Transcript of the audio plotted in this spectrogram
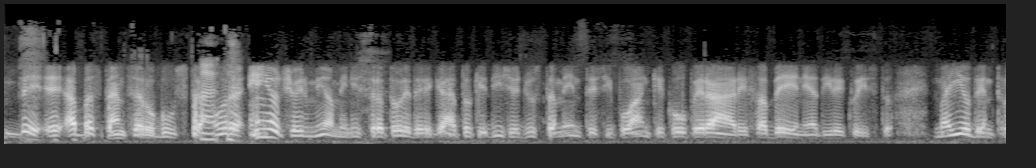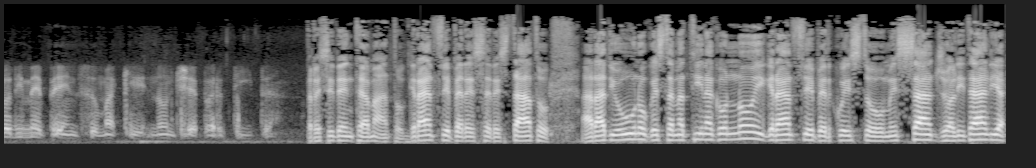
Beh, è abbastanza robusta. Eh. Ora io ho il mio amministratore delegato che dice giustamente si può anche cooperare, fa bene a dire questo, ma io dentro di me penso ma che non c'è partita. Presidente Amato, grazie per essere stato a Radio 1 questa mattina con noi, grazie per questo messaggio all'Italia.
